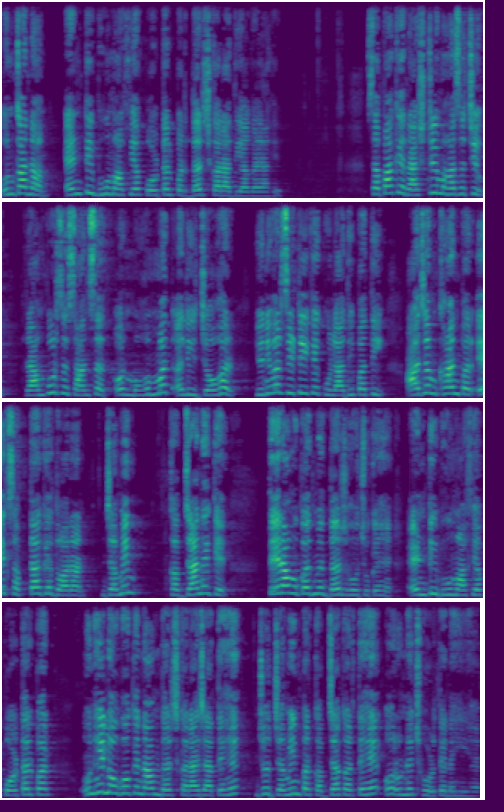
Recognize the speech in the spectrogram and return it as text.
उनका नाम एंटी भूमाफिया पोर्टल पर दर्ज करा दिया गया है। सपा के राष्ट्रीय महासचिव रामपुर से सांसद और मोहम्मद अली जौहर यूनिवर्सिटी के कुलाधिपति आज़म खान पर एक सप्ताह के दौरान ज़मीन कब्जाने के तेरह मुकदमे दर्ज हो चुके हैं। एंटी भू माफिया पोर्टल पर उन्हीं लोगों के नाम दर्ज कराए जाते हैं जो ज़मीन पर कब्जा करते हैं और उन्हें छोड़ते नहीं है।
